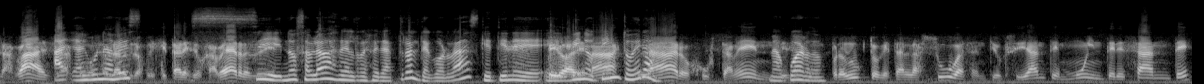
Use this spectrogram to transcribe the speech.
las bayas, hablar de los vegetales de hoja verde. Sí, nos hablabas del resveratrol, ¿te acordás? Que tiene el vino tinto, ¿era? Claro, justamente. Me acuerdo. un producto que está en las uvas, antioxidante, muy interesante,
